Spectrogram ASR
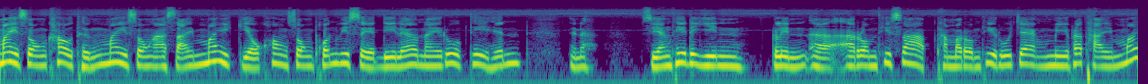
ไม่ทรงเข้าถึงไม่ทรงอาศัยไม่เกี่ยวข้องทรงพ้นวิเศษดีแล้วในรูปที่เห็นเนี่ยนะเสียงที่ได้ยินกลิ่นอารมณ์ที่ทราบธรรมอารมณ์ที่รู้แจ้ง มีพระไทยไม่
